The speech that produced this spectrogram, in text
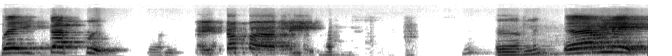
wake up. Wake up early early early.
